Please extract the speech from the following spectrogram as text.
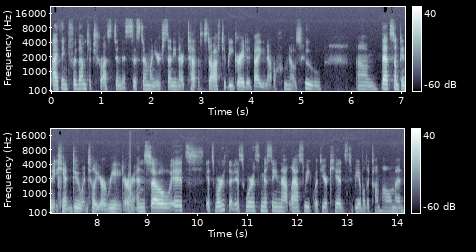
I think for them to trust in this system when you're sending their test off to be graded by, you know, who knows who, um, that's something that you can't do until you're a reader. And so it's it's worth it. It's worth missing that last week with your kids to be able to come home and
